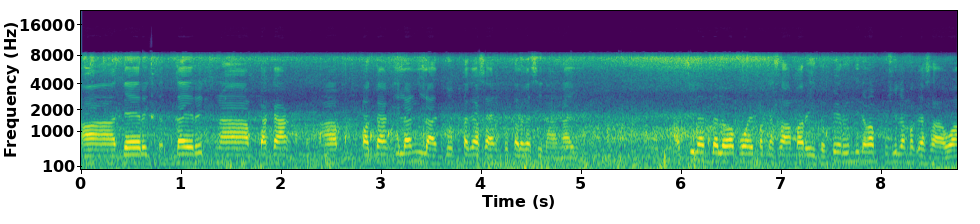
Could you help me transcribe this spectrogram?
ah, direct, direct na pagka, ah, pagkakilanlan kung taga saan po talaga si nanay. At silang dalawa po ay magkasama rito, pero hindi naman po sila mag-asawa.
